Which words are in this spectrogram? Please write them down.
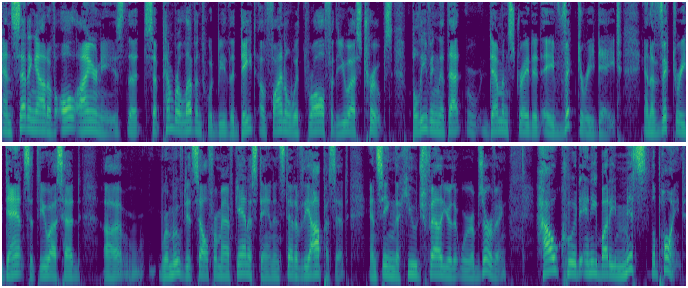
And setting out of all ironies that September 11th would be the date of final withdrawal for the U.S. troops, believing that that demonstrated a victory date and a victory dance that the U.S. had uh, removed itself from Afghanistan instead of the opposite, and seeing the huge failure that we're observing. How could anybody miss the point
